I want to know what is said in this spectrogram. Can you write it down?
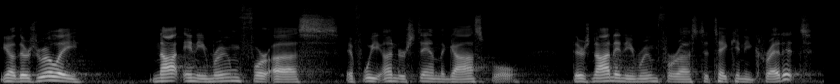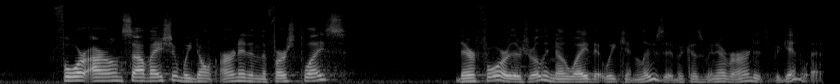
You know, there's really not any room for us, if we understand the gospel, there's not any room for us to take any credit for our own salvation. We don't earn it in the first place. Therefore, there's really no way that we can lose it because we never earned it to begin with.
